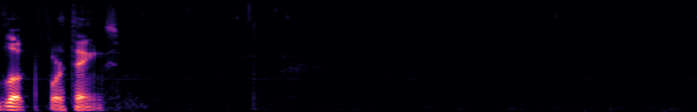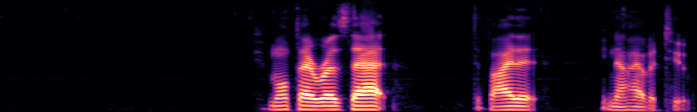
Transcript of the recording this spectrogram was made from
look for things. If you multi-res that, divide it, you now have a tube.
